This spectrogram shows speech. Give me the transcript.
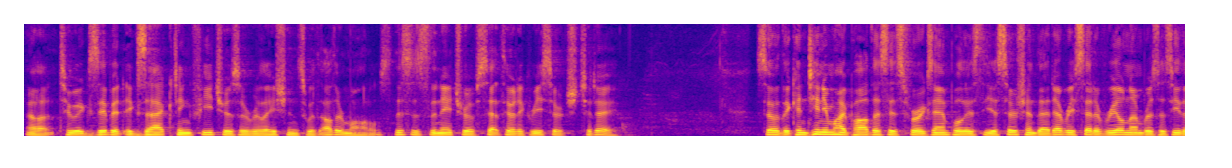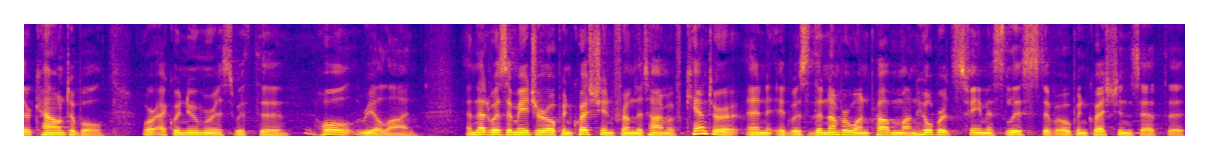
uh, to exhibit exacting features or relations with other models. This is the nature of set theoretic research today. So, the continuum hypothesis, for example, is the assertion that every set of real numbers is either countable or equinumerous with the whole real line. And that was a major open question from the time of Cantor, and it was the number one problem on Hilbert's famous list of open questions at the,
